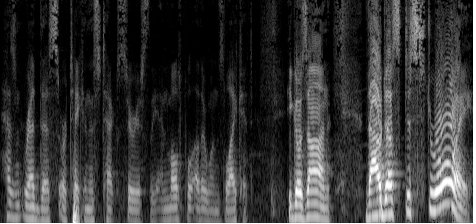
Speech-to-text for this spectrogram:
hasn't read this or taken this text seriously, and multiple other ones like it. He goes on, Thou dost destroy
